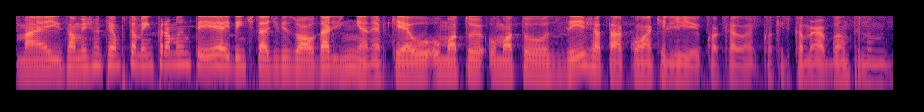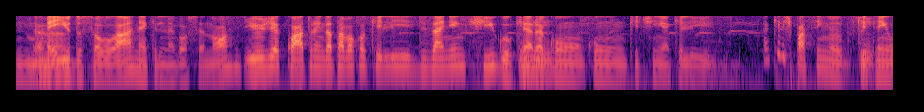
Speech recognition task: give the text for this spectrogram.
Mas ao mesmo tempo também pra manter a identidade visual da linha, né? Porque o, o Moto, o Moto Z já tá com aquele, com aquela, com aquele camera bump no, no Aham. meio do celular, né? Aquele negócio enorme. E o G4 ainda tava com aquele design antigo, que era Uhum. com, com. que tinha aquele. Aquele espacinho que Sim. Uhum. tem o,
